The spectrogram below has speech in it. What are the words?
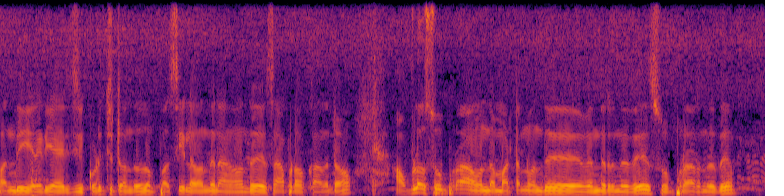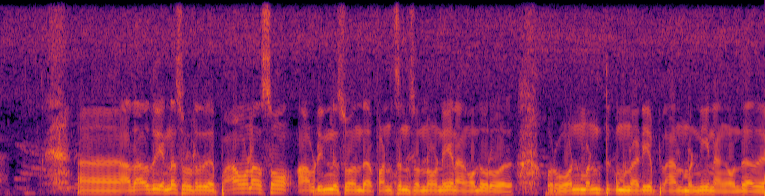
பந்தி ரெடி ஆயிடுச்சு குளிச்சுட்டு வந்ததும் பசியில் வந்து நாங்கள் வந்து சாப்பிட உட்காந்துட்டோம் அவ்வளோ சூப்பராக அந்த மட்டன் வந்து வெந்திருந்தது. சூப்பராக இருந்தது. அதாவது என்ன சொல்கிறது பாவனாசம் அப்படின்னு சொ அந்த ஃபங்க்ஷன் சொன்னோடனே நாங்கள் வந்து ஒரு ஒரு ஒன் மந்த்துக்கு முன்னாடியே பிளான் பண்ணி நாங்கள் வந்து அது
